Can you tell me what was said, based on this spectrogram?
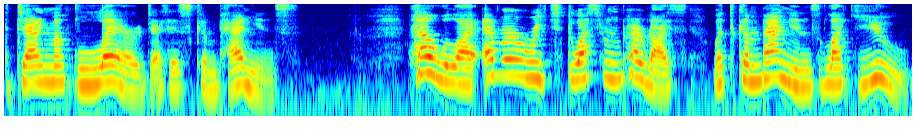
The Tang monk glared at his companions. How will I ever reach the Western Paradise with companions like you?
